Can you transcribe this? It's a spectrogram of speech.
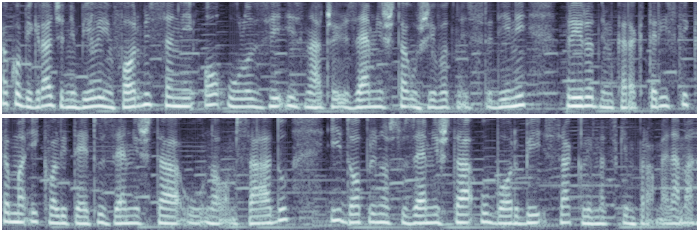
kako bi građani bili informisani o ulozi i značaju zemljišta u životnoj sredini, prirodnim karakteristikama i kvalitetu zemljišta u Novom Sadu i doprinosu zemljišta u borbi borbi sa klimatskim promenama.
